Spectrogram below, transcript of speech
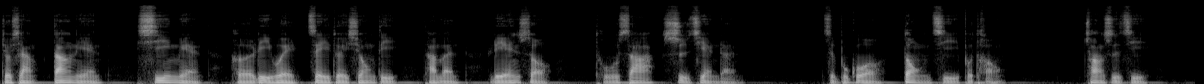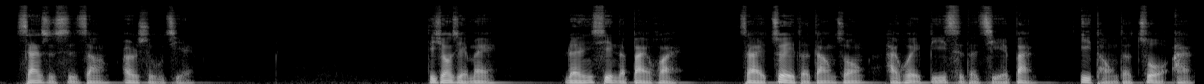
就像当年西缅和利未这一对兄弟，他们联手屠杀示剑人，只不过动机不同。创世纪三十四章二十五节，弟兄姐妹，人性的败坏，在罪的当中，还会彼此的结伴，一同的作案。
